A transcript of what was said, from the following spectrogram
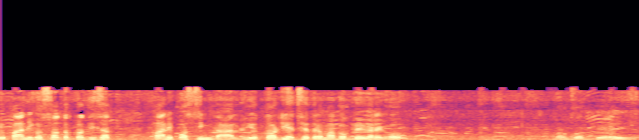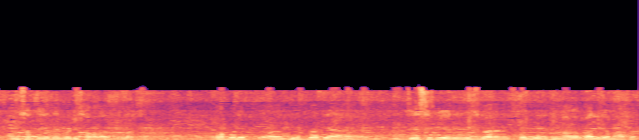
यो पानीको शत प्रतिशत पानी पश्चिम धार यो तटीय क्षेत्रमा बग्दै गरेको हो। लगभग धेरै अंश चाहिँ यतैपट्टि छ होला जस्तो लाग्छ। र पनि बिचमा त्यहाँ जेसिबीहरू युज गरेर खोलिएको थियो नगरपालिका मार्फत।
